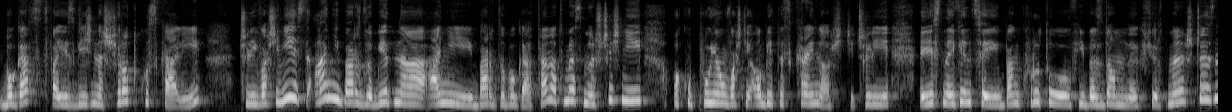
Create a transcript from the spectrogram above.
bogactwa jest gdzieś na środku skali, czyli właśnie nie jest ani bardzo biedna, ani bardzo bogata, natomiast mężczyźni okupują właśnie obie te skrajności, czyli jest najwięcej bankrutów i bezdomnych wśród mężczyzn,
